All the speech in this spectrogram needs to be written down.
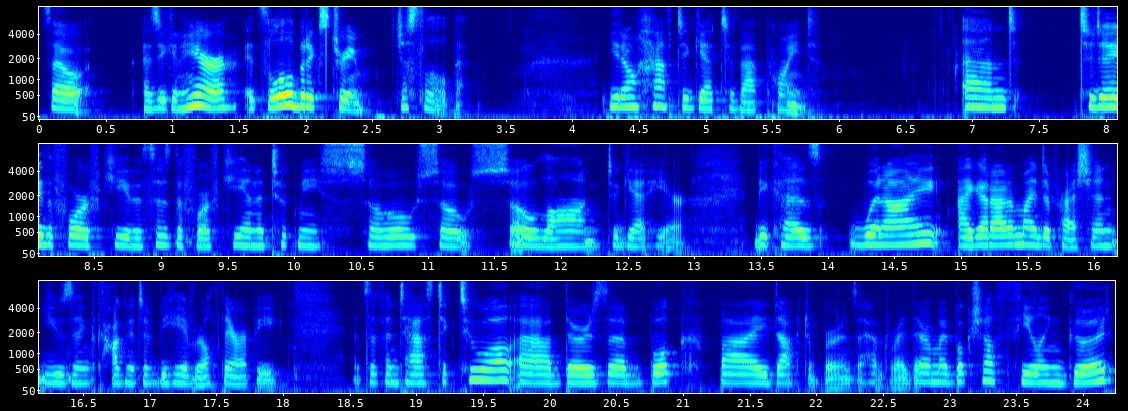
So, as you can hear, it's a little bit extreme, just a little bit. You don't have to get to that point. And today the fourth key this is the fourth key and it took me so so so long to get here. Because when i i got out of my depression using cognitive behavioral therapy it's a fantastic tool. Uh, there's a book by dr burns i have it right there on my bookshelf feeling good.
